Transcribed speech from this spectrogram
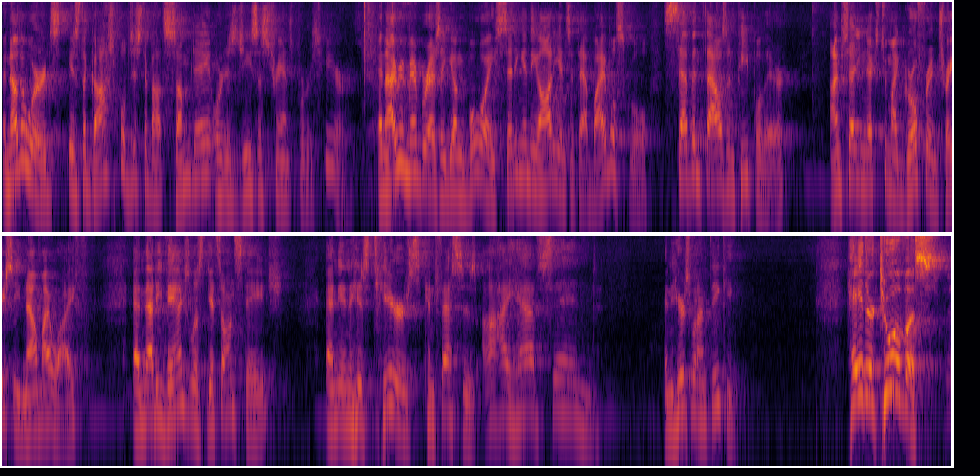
in other words, is the gospel just about someday or does Jesus transfer us here? And I remember as a young boy sitting in the audience at that Bible school, 7,000 people there. I'm sitting next to my girlfriend, Tracy, now my wife. And that evangelist gets on stage and in his tears confesses, I have sinned. And here's what I'm thinking Hey, there are two of us,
